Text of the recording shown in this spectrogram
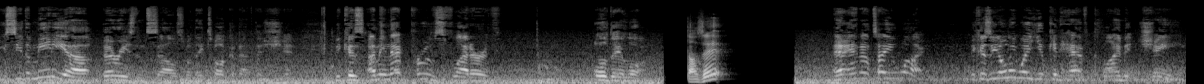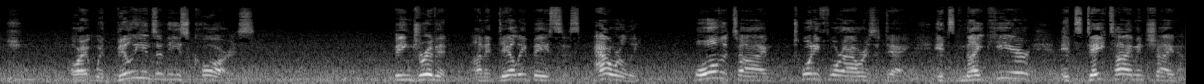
You see, the media buries themselves when they talk about this shit because I mean that proves flat Earth all day long, Does it? and, and I'll tell you why. Because the only way you can have climate change, all right, with billions of these cars being driven on a daily basis, hourly, all the time, 24 hours a day. It's night here, it's daytime in China,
